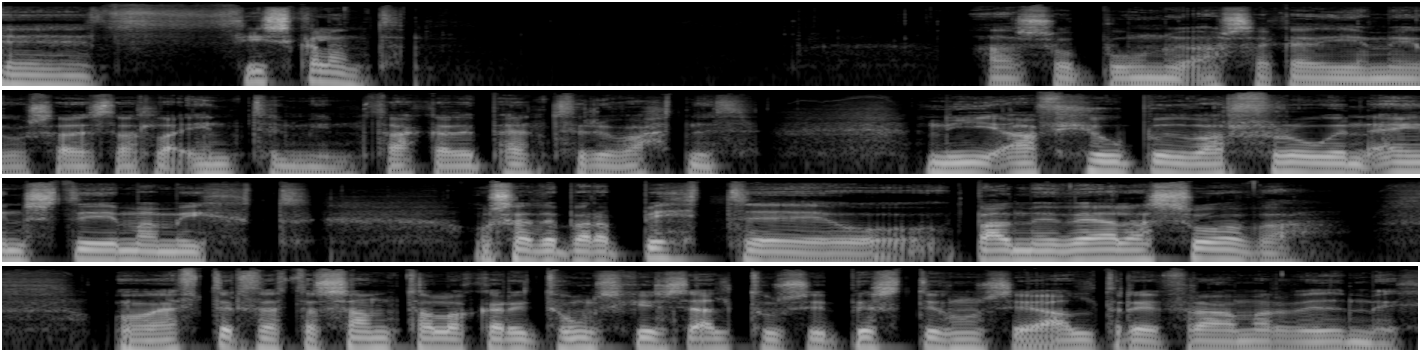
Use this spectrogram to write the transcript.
E, Þískaland. Að svo búnu afsakaði ég mig og saðist alltaf inn til mín, þakkaði pent fyrir vatnið. Ný afhjúpuð var frúin einn stíma mýkt og saði bara bytti og bað mig vel að sofa. Og eftir þetta samtal okkar í tónskins eldhúsi byrsti hún sig aldrei framar við mig.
